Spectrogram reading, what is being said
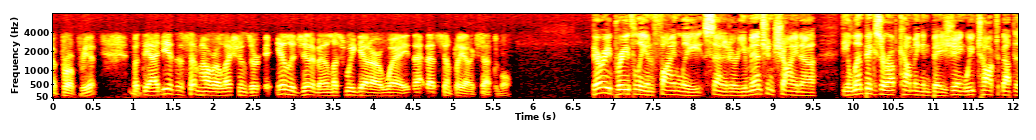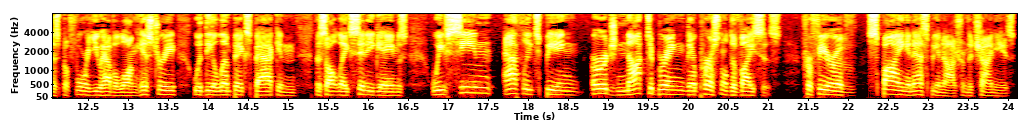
appropriate, but the idea that somehow our elections are illegitimate unless we get our way that that's simply unacceptable. Very briefly and finally, Senator, you mentioned China. The Olympics are upcoming in Beijing. We've talked about this before. You have a long history with the Olympics back in the Salt Lake City Games. We've seen athletes being urged not to bring their personal devices for fear of spying and espionage from the Chinese.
